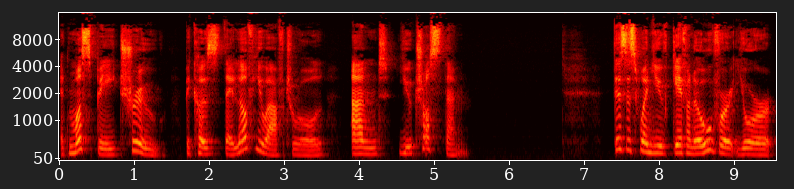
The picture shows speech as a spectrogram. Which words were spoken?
it must be true because they love you after all and you trust them. This is when you've given over your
